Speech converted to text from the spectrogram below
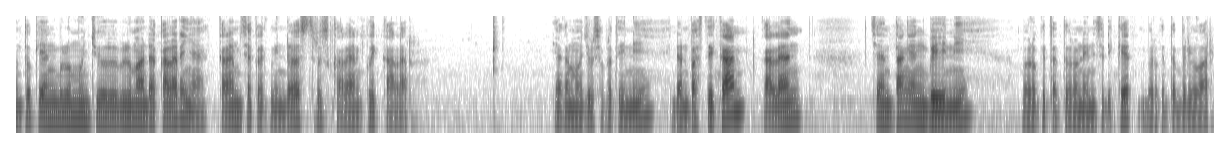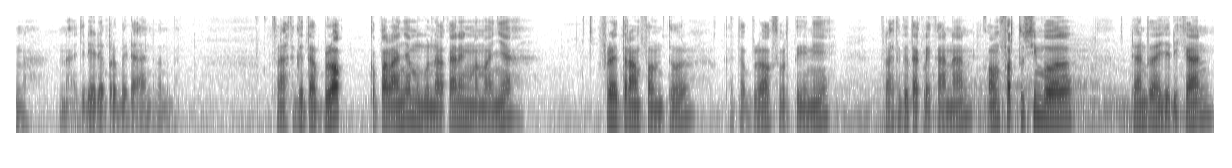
Untuk yang belum muncul, belum ada colornya, kalian bisa klik Windows, terus kalian klik color. Dia akan muncul seperti ini. Dan pastikan kalian centang yang B ini, baru kita turunin sedikit, baru kita beri warna. Nah, jadi ada perbedaan teman-teman. Setelah itu kita blok kepalanya menggunakan yang namanya Free Transform Tool. Kita blok seperti ini. Setelah itu kita klik kanan, Convert to Symbol, dan kita jadikan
